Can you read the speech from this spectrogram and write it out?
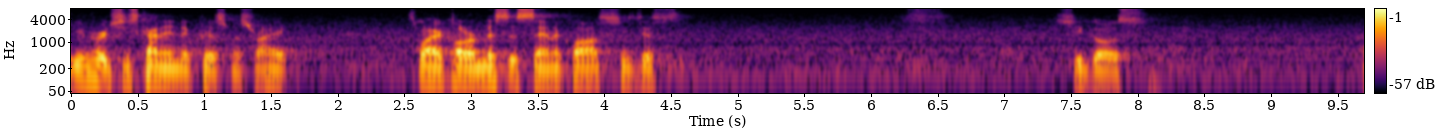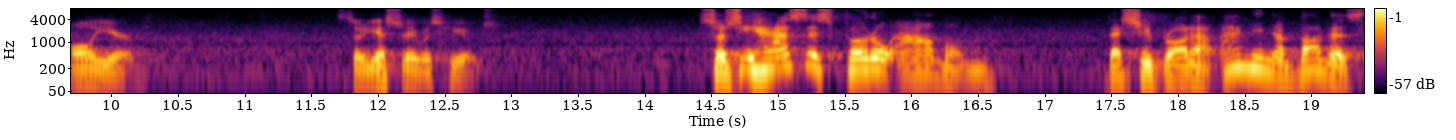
you heard she's kind of into Christmas, right? That's why I call her Mrs. Santa Claus. She just, she goes all year. So yesterday was huge. So she has this photo album that she brought out. I mean, the bug is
